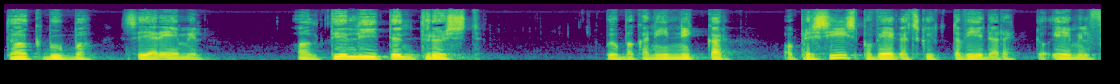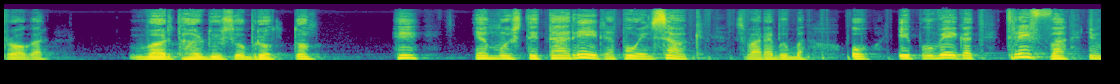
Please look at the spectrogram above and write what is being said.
Tack Bubba, Säger Emil. alltid en liten tröst. Bubba kanin nickar och precis på väg att skutta vidare då Emil frågar Vart har du så bråttom? Jag måste ta reda på en sak, svarar Bubba och är på väg att träffa eh,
